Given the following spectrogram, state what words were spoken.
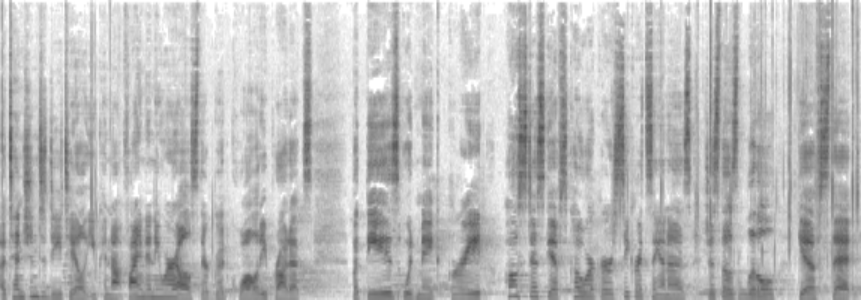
attention to detail you cannot find anywhere else. They're good quality products, but these would make great hostess gifts, coworkers, secret Santas, just those little gifts that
